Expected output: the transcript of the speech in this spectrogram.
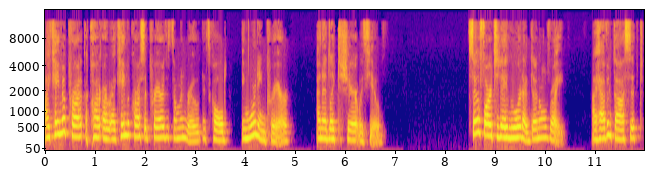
I came, across, I came across a prayer that someone wrote. It's called a morning prayer, and I'd like to share it with you. So far today, Lord, I've done all right. I haven't gossiped,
